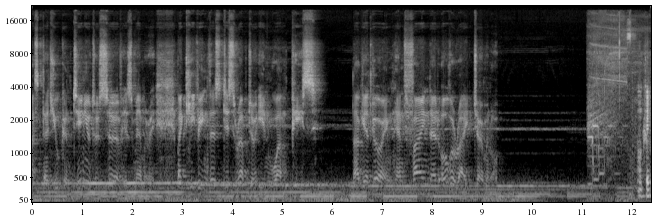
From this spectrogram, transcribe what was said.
ask that you continue to serve his memory by keeping this disruptor in one piece. Now get going and find that override terminal. Okej.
